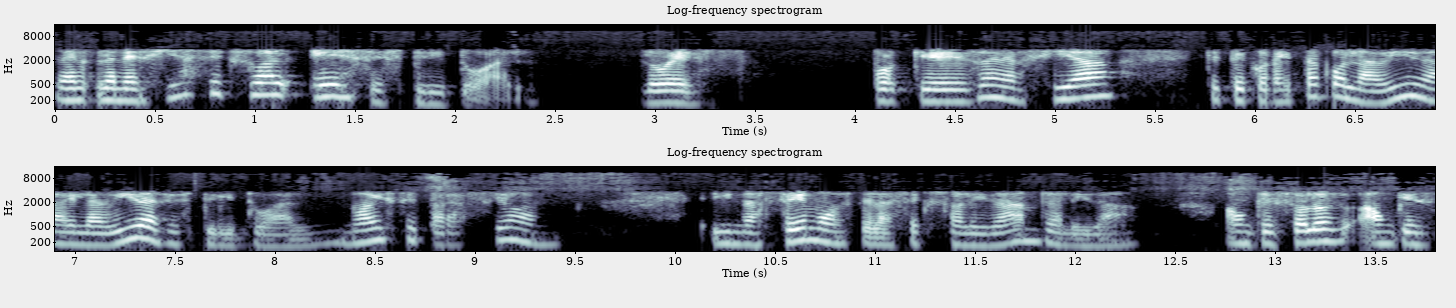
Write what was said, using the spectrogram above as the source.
La, energía sexual es espiritual, lo es, porque es la energía que te conecta con la vida y la vida es espiritual, no hay separación y nacemos de la sexualidad en realidad, aunque solo, aunque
